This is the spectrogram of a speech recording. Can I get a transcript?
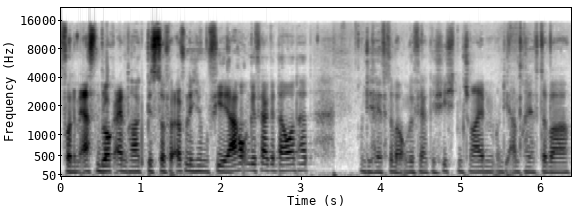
von dem ersten Blog-Eintrag bis zur Veröffentlichung vier Jahre ungefähr gedauert hat. Und die Hälfte war ungefähr Geschichten schreiben und die andere Hälfte war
